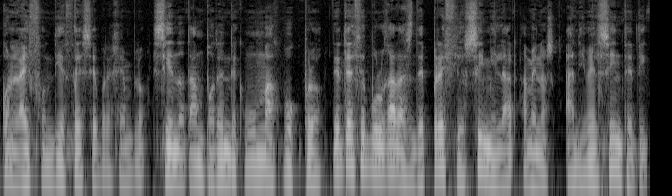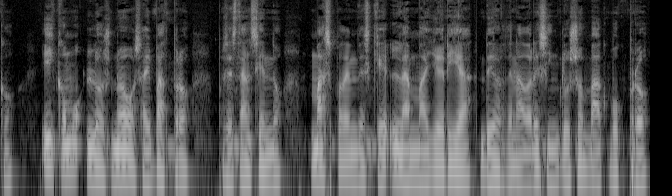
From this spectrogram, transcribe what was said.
con el iPhone 10S, por ejemplo, siendo tan potente como un MacBook Pro de 13 pulgadas de precio similar, a menos a nivel sintético, y como los nuevos iPad Pro pues están siendo más potentes que la mayoría de ordenadores, incluso MacBook Pro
